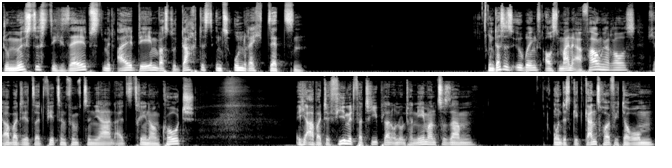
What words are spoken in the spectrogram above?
du müsstest dich selbst mit all dem, was du dachtest, ins Unrecht setzen. Und das ist übrigens aus meiner Erfahrung heraus. Ich arbeite jetzt seit 14, 15 Jahren als Trainer und Coach. Ich arbeite viel mit Vertrieblern und Unternehmern zusammen. Und es geht ganz häufig darum,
